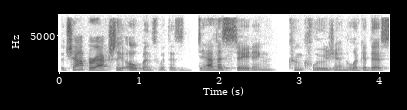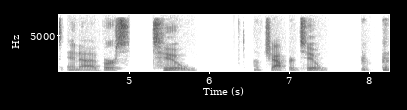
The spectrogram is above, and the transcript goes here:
the chapter actually opens with this devastating conclusion. Look at this in uh, verse 2 of chapter 2.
